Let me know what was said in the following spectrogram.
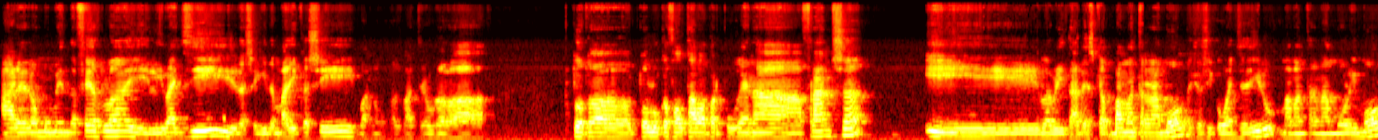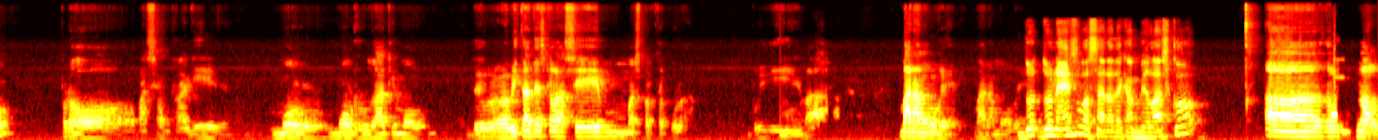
ara era el moment de fer-la i li vaig dir i de seguida em va dir que sí i, bueno, es va treure la, tot, el, tot el que faltava per poder anar a França i la veritat és que vam entrenar molt, això sí que ho haig de dir-ho, vam entrenar molt i molt, però va ser un ratll molt, molt rodat i molt... La veritat és que va ser espectacular. Vull dir, va, va anar molt bé, va anar molt bé. Do- D'on és la Sara de Can Velasco? Uh, de la Bisbal,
